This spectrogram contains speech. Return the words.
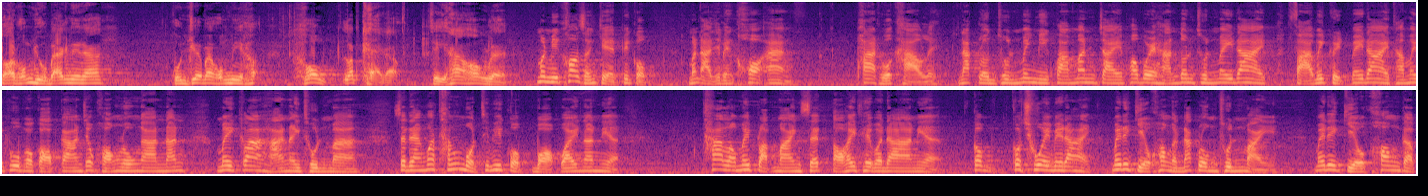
ตอนผมอยู่แบงค์นี่นะ คุณเชื่อไหมผมมี ห้องรับแขกอะสี่ห้าห้องเลย มันมีข้อสังเกตพี่กบ มันอาจจะเป็นข้ออ้างพาดหัวข่าวเลย นักลงทุนไม่มีความมั่นใจ เพราะบริหารต้นทุนไม่ได้ ฝ่าวิกฤตไม่ได้ทำให้ผู้ประกอบการเจ้าของโรงงานนั้น ไม่กล้าหาในทุนมา แสดงว่าทั้งหมดที่พี่กบบอกไว้นั้นเนี่ยถ้าเราไม่ปรับ mindset ต่อให้เทวดาเนี่ยก็ก็ช่วยไม่ได้ ไม่ได้เกี่ยวข้องกับนักลงทุนใหม่ ไม่ได้เกี่ยวข้องกับ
